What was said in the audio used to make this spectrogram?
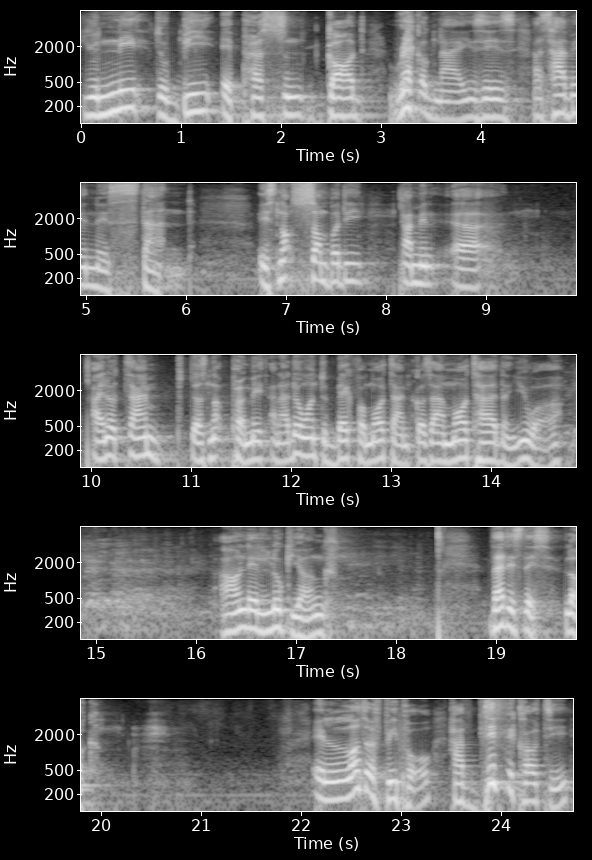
you need to be a person God recognizes as having a stand. It's not somebody, I mean, uh, I know time does not permit, and I don't want to beg for more time because I'm more tired than you are. I only look young. That is this look, a lot of people have difficulty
